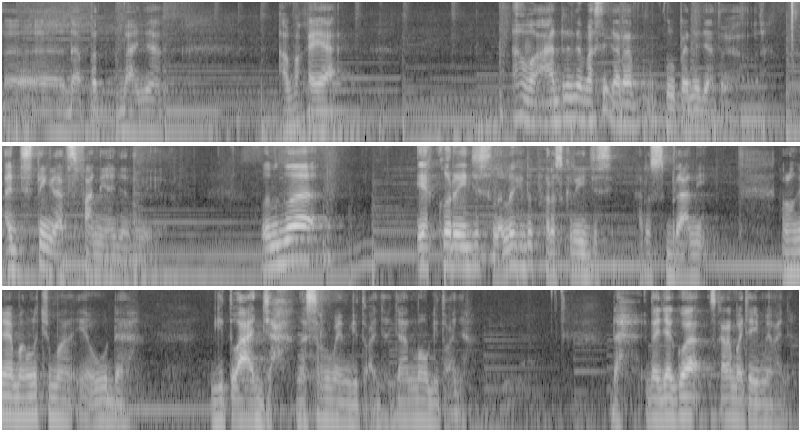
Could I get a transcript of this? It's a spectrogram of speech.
uh, dapat banyak apa kayak ah Bang Adri pasti karena pulpennya jatuh ya. I just think that's funny aja tapi menurut gue ya courageous lah. Lo hidup harus courageous harus berani. Kalau nggak emang lo cuma ya udah gitu aja. Nggak seru main gitu aja. Jangan mau gitu aja. Dah itu aja gue sekarang baca email aja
